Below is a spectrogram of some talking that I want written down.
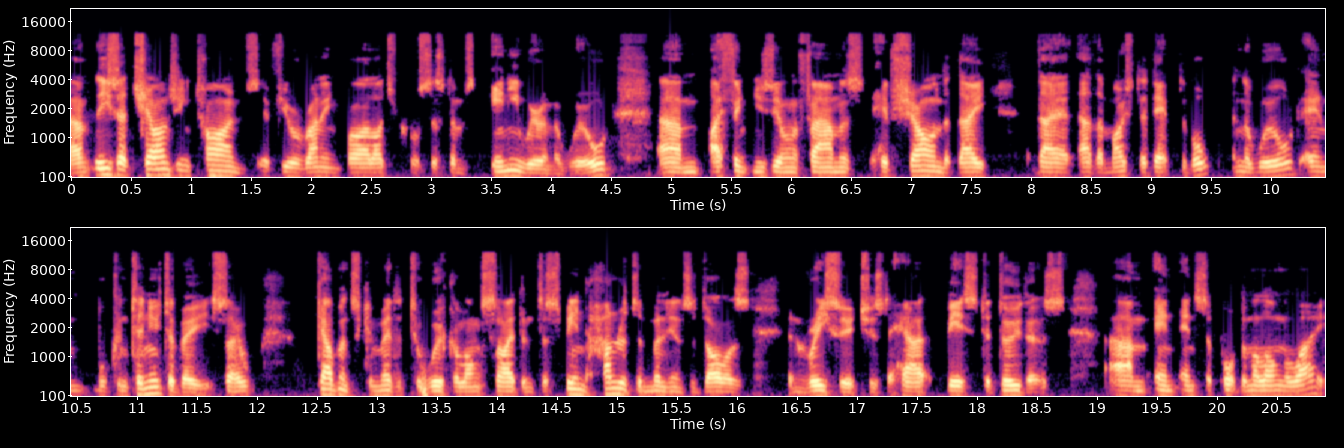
Um, these are challenging times if you're running biological systems anywhere in the world. Um, I think New Zealand farmers have shown that they they are the most adaptable in the world and will continue to be. So government's committed to work alongside them to spend hundreds of millions of dollars in research as to how best to do this um, and, and support them along the way.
